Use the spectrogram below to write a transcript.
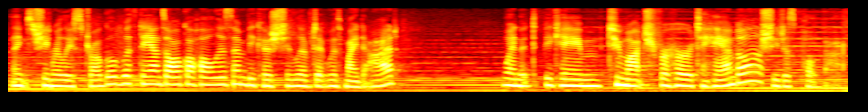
I think she really struggled with Dan's alcoholism because she lived it with my dad. When it became too much for her to handle, she just pulled back.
